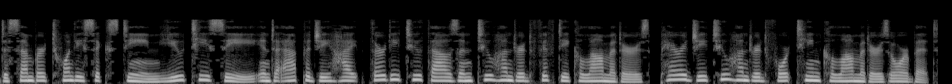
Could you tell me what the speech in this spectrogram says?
December 2016 UTC into apogee height 32,250 km, perigee 214 km orbit.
